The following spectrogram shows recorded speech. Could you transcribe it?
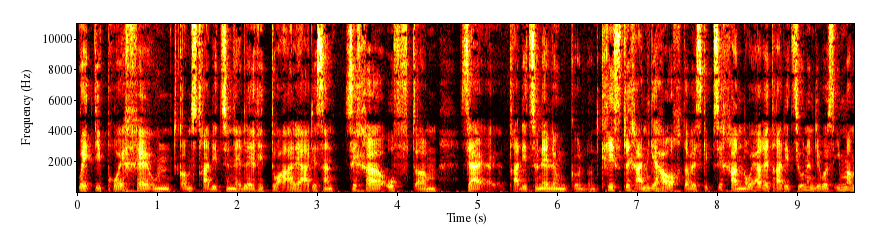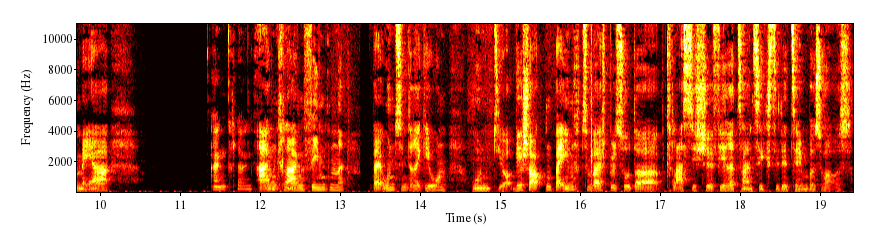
alte Bräuche und ganz traditionelle Rituale. Auch. Die sind sicher oft ähm, sehr traditionell und, und, und christlich angehaucht, aber es gibt sicher neuere Traditionen, die was immer mehr Anklang finden. Anklang finden bei uns in der Region. Und ja, wir schauen bei Ink zum Beispiel so der klassische 24. Dezember so aus.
